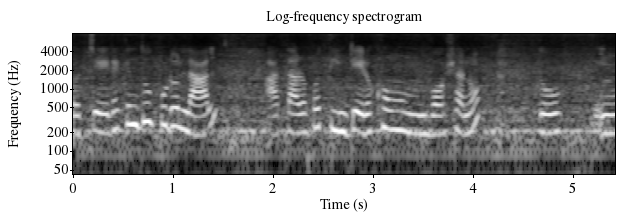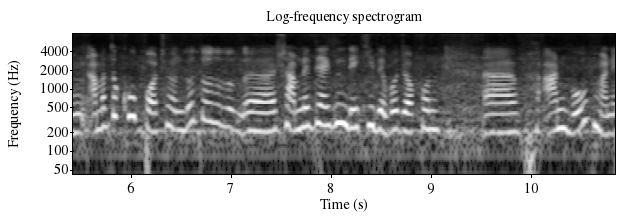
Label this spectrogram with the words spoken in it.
হচ্ছে এটা কিন্তু পুরো লাল। আর তার উপর তিনটে এরকম বসানো। তো আমার তো খুব পছন্দ। তো সামনে দিয়ে একদিন দেখিয়ে দেবো যখন আনব। মানে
